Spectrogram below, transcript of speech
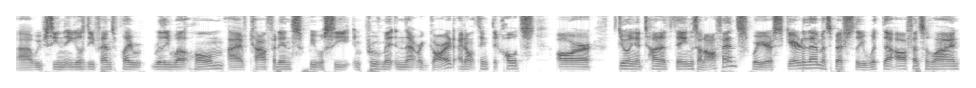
Uh, we've seen the Eagles defense play really well at home. I have confidence we will see improvement in that regard. I don't think the Colts are doing a ton of things on offense where you're scared of them, especially with the offensive line,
